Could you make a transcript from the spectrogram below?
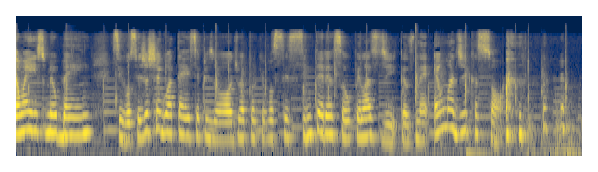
Então é isso, meu bem. Se você já chegou até esse episódio, é porque você se interessou pelas dicas, né? É uma dica só.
